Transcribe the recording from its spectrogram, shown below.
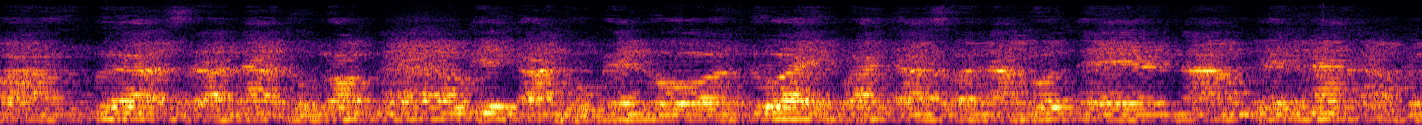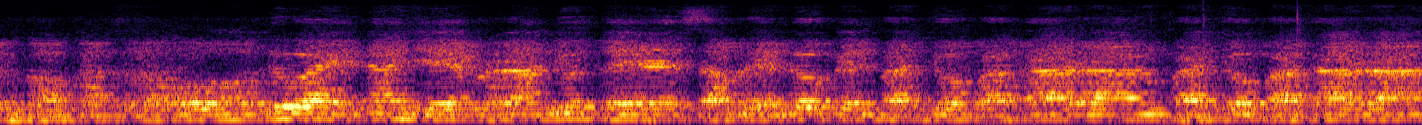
ปังเมื่อสานาถูกลบแล้ววิการถูกเป็นโอนด้วยวัจจาสวนังรุเตนนำเป็นนาจาประกอบกับสโอด้วยนาเยปรัญยุเตสำเร็จรูปเป็นปัจจุปการัง ปัจจุปการัง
